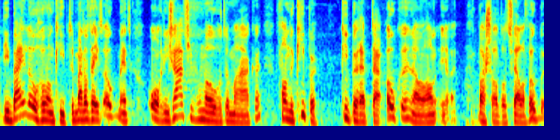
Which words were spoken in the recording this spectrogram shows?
die Bijlo gewoon keepte. Maar dat heeft ook met organisatievermogen te maken van de keeper keeper hebt daar ook. Nou, Bas zal dat zelf ook.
